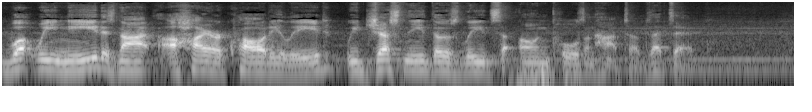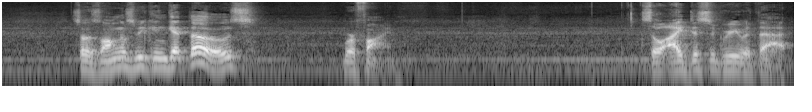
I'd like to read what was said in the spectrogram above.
what we need is not a higher quality lead. We just need those leads to own pools and hot tubs. That's it. So as long as we can get those, we're fine. So I disagree with that,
